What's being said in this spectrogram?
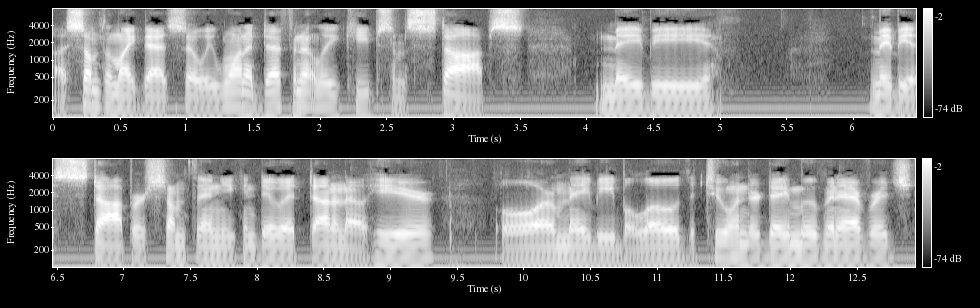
uh, something like that. So we want to definitely keep some stops, maybe maybe a stop or something. You can do it, I don't know, here, or maybe below the 200 day moving average.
